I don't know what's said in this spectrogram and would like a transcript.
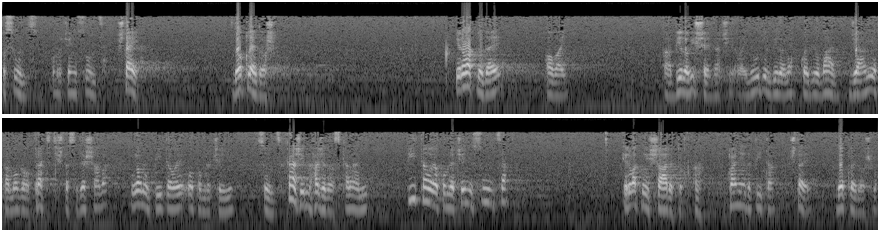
o suncu. O sunca. Šta je? Dokle je došlo? Vjerovatno da je ovaj a, bilo više znači ovaj ljudi ili bilo neko ko je bio van džamije pa mogao pratiti šta se dešava uglavnom pitao je o pomračenju sunca kaže Ibn Hajar al-Skalani pitao je o pomračenju sunca vjerovatno i šareto a, klanja je da pita šta je dokle je došlo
